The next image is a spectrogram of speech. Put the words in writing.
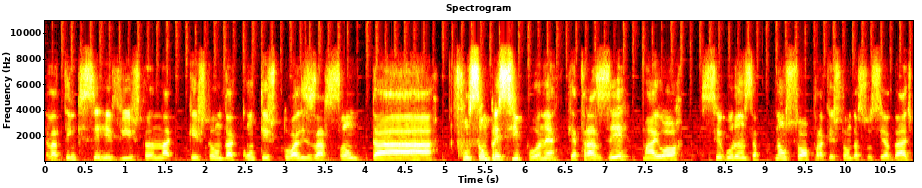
ela tem que ser revista na questão da contextualização da função precípua, né? Que é trazer maior segurança, não só para a questão da sociedade,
